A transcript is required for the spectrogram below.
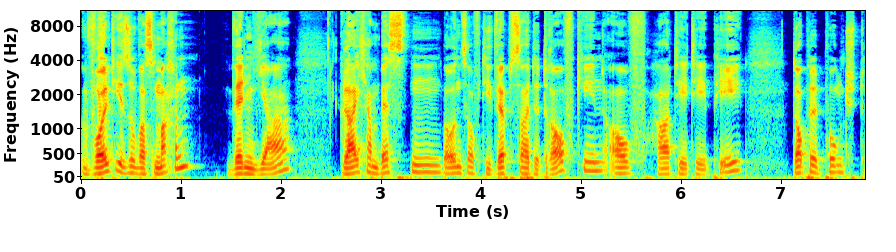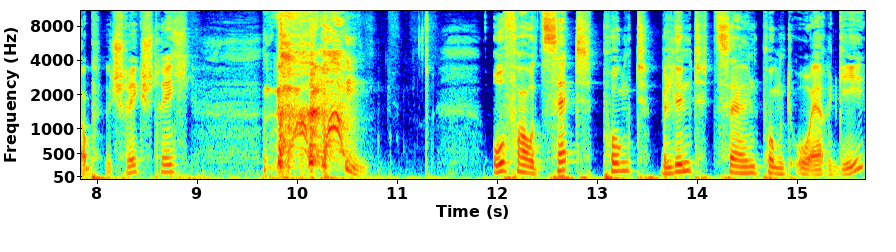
wollt ihr sowas machen? Wenn ja, gleich am besten bei uns auf die Webseite draufgehen auf http Doppelpunkt Doppelschrägstrich ovz.blindzellen.org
